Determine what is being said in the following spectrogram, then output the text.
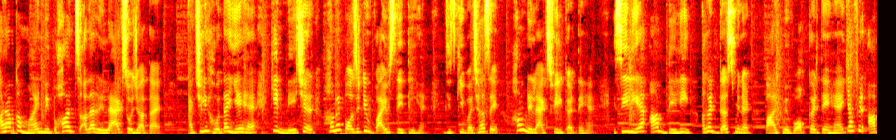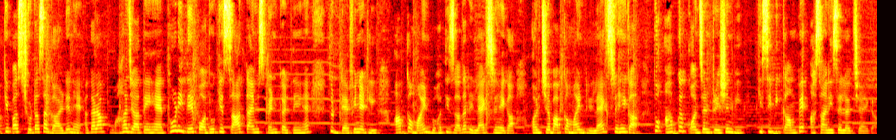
और आपका माइंड भी बहुत ज़्यादा रिलैक्स हो जाता है। एक्चुअली होता ये है कि नेचर हमें पॉजिटिव वाइब्स देती हैं, जिसकी वजह से हम रिलैक्स फील करते हैं। इसीलिए आप डेली अगर 10 मिनट पार्क में वॉक करते हैं या फिर आपके पास छोटा सा गार्डन है अगर आप वहाँ जाते हैं थोड़ी देर पौधों के साथ टाइम स्पेंड करते हैं तो डेफिनेटली आपका माइंड बहुत ही ज़्यादा रिलैक्स रहेगा। और जब आपका माइंड रिलैक्स रहेगा तो आपका कॉन्सेंट्रेशन भी किसी भी काम पे आसानी से लग जाएगा।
